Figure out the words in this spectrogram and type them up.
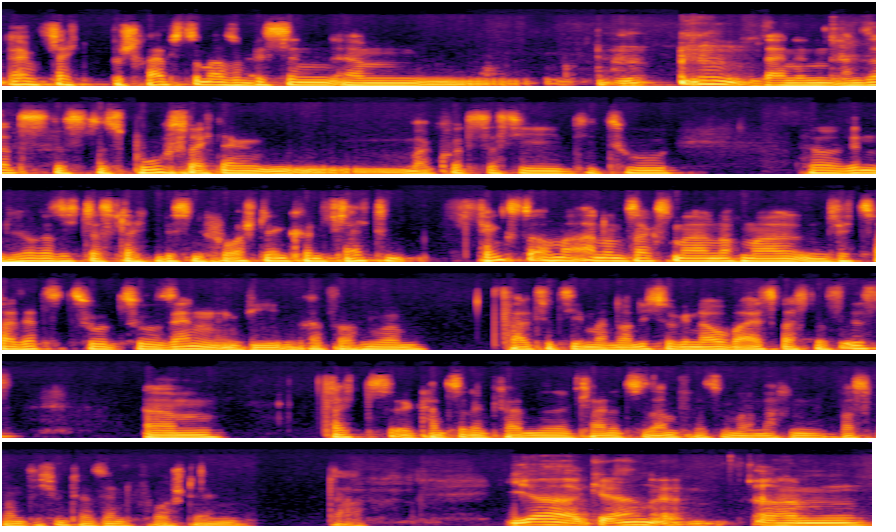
vielleicht beschreibst du mal so ein bisschen ähm, deinen Ansatz des, des Buchs. Vielleicht mal kurz, dass die, die Zuhörerinnen und Hörer sich das vielleicht ein bisschen vorstellen können. Vielleicht fängst du auch mal an und sagst mal nochmal zwei Sätze zu, zu Zen irgendwie. Einfach nur, falls jetzt jemand noch nicht so genau weiß, was das ist. Ähm, vielleicht kannst du eine kleine, kleine Zusammenfassung mal machen, was man sich unter Zen vorstellen darf. Ja, gerne. Ähm,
